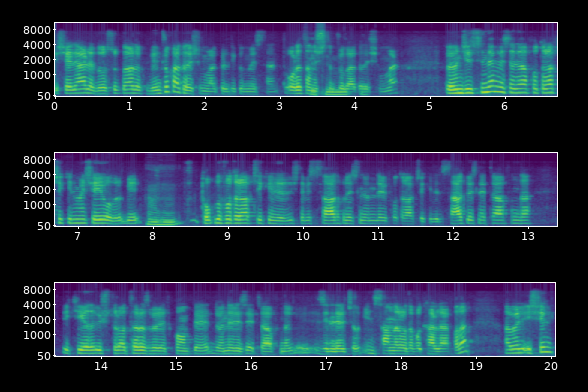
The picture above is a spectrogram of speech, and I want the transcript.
e, şeylerle, dostluklarla. Benim çok arkadaşım var Critical Mass'ten. Orada tanıştığım çok Kesinlikle. arkadaşım var. Öncesinde mesela fotoğraf çekilme şeyi olur. Bir Hı hı. toplu fotoğraf çekilir. İşte bir saat kulesinin önünde bir fotoğraf çekilir. Saat kulesinin etrafında iki ya da üç tur atarız böyle komple döneriz etrafında e, zilleri çalıp insanlar orada bakarlar falan. Ha böyle işin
